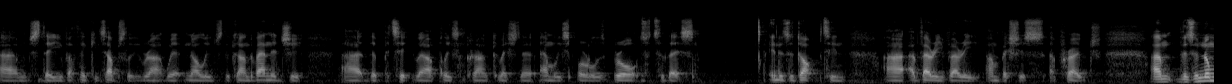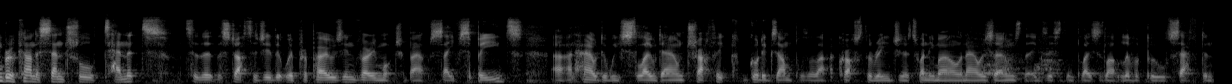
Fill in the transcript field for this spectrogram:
um, Steve, I think it's absolutely right we acknowledge the kind of energy uh, that particularly our Police and Crime Commissioner, Emily Spurrell, has brought to this in his adopting uh, a very, very ambitious approach. Um, there's a number of kind of central tenets to the, the strategy that we're proposing, very much about safe speeds uh, and how do we slow down traffic. Good examples of that across the region are 20 mile an hour zones that exist in places like Liverpool, Sefton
